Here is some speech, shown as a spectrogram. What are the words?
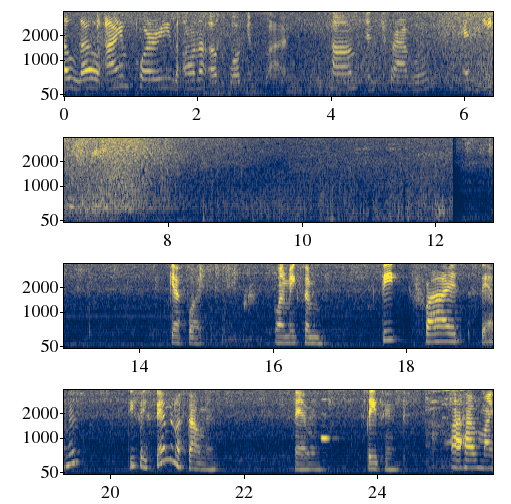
Hello, I am Cory, the owner of Fork and Fly. Come and travel and eat with me. Guess what? Want to make some deep fried salmon? Do you say salmon or salmon? Salmon. Stay tuned. I have my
